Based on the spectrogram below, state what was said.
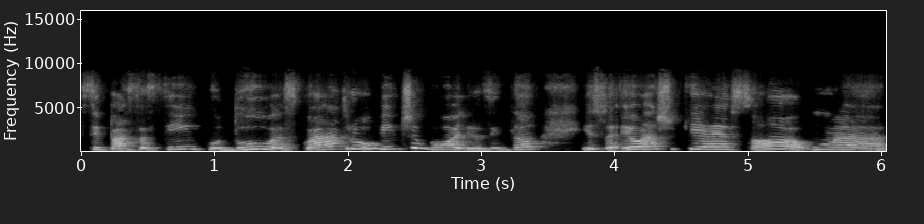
se passa cinco, duas, quatro ou vinte bolhas. Então, isso eu acho que é só uma,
